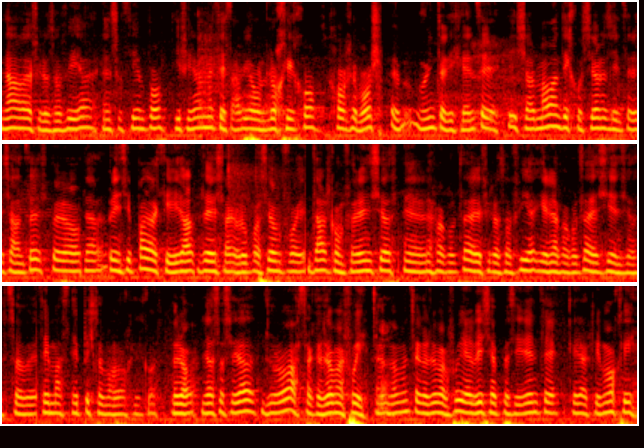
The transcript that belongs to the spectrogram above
nada de filosofía en su tiempo y finalmente había un lógico, Jorge Bosch, eh, muy inteligente y se armaban discusiones interesantes, pero la principal actividad de esa agrupación fue dar conferencias en la Facultad de Filosofía y en la Facultad de Ciencias sobre temas epistemológicos. Pero la sociedad duró hasta que yo me fui. En el momento que yo me fui, el vicepresidente, que era Klimovsky,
